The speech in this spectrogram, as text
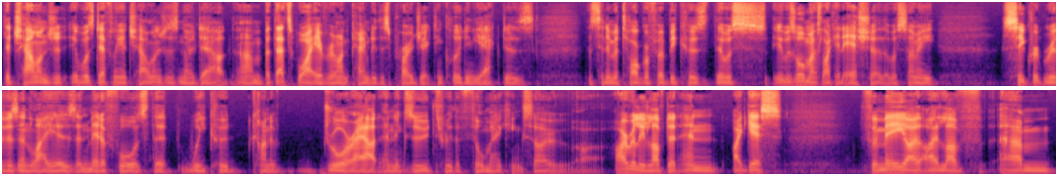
the challenge, it was definitely a challenge, there's no doubt. Um, but that's why everyone came to this project, including the actors, the cinematographer, because there was it was almost like an Escher. There were so many secret rivers and layers and metaphors that we could kind of draw out and exude through the filmmaking. So uh, I really loved it, and I guess for me, I, I love. Um,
